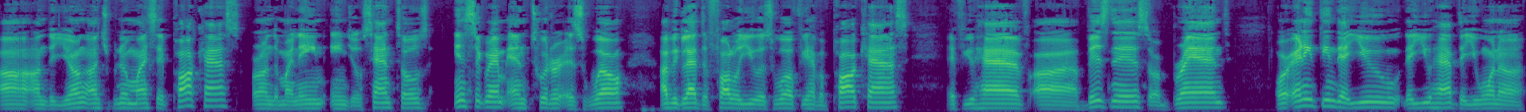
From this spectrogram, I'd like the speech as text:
uh, on the Young Entrepreneur Mindset Podcast or under my name, Angel Santos, Instagram and Twitter as well. I'll be glad to follow you as well if you have a podcast, if you have a business or brand or anything that you that you have that you want to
